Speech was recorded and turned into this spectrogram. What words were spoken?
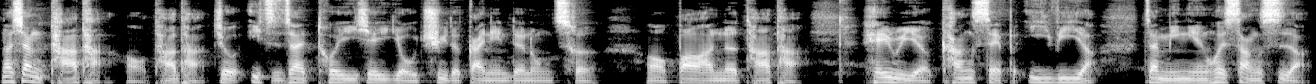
那像塔塔哦，塔塔就一直在推一些有趣的概念电动车。哦，包含了塔塔 Harrier Concept EV 啊，在明年会上市啊，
